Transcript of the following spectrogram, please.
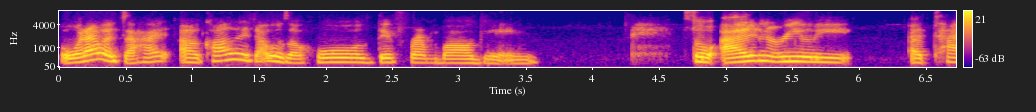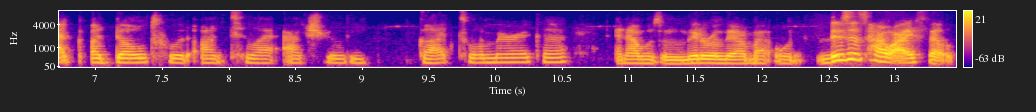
But when I went to high uh, college, that was a whole different ball game. So I didn't really attack adulthood until I actually got to America and I was literally on my own. This is how I felt.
